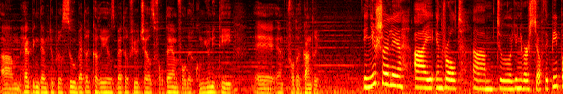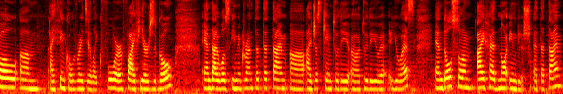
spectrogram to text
um, helping them to pursue better careers, better futures for them, for their community, uh, and for their country. Initially, I enrolled um, to University of the People, um, I think already like four or five years ago. And I was immigrant at that time. Uh, I just came to the uh, to the U.S. and also I had no English at that time,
